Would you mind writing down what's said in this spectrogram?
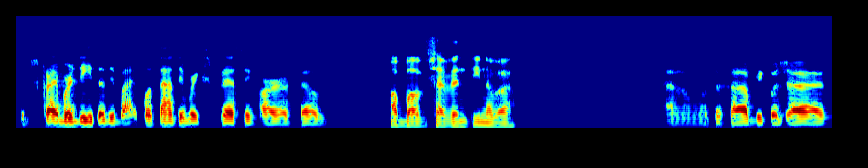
Subscriber data, di ba? Importante we're expressing ourselves. Above 70 na ba? Ano, masasabi ko dyan.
